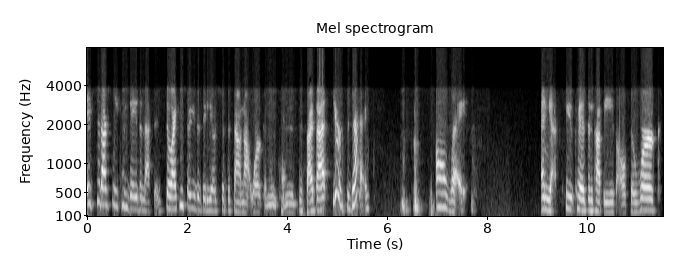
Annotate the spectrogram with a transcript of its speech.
it should actually convey the message. So I can show you the video should the sound not work and we can decide that here today. All right. And yes, cute kids and puppies also work.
